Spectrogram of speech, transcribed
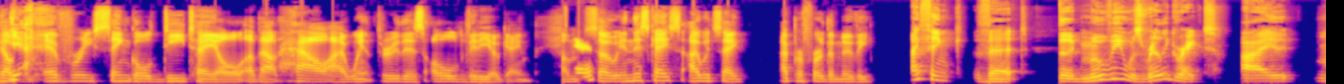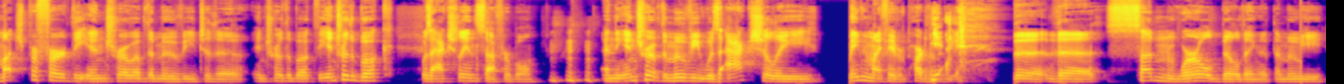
Tell Yeah. you every single detail about how I went through this old video game. Um, Fair. so in this case, I would say I prefer the movie. I think that the movie was really great. I much preferred the intro of the movie to the intro of the book. The intro of the book was actually insufferable, and the intro of the movie was actually maybe my favorite part of the Yeah. movie. the the sudden world building that the movie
